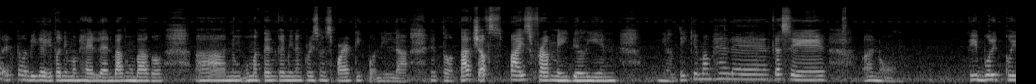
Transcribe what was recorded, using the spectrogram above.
Ito, bigay ito ni Ma'am Helen. Bagong-bago. Ah, nung umattend kami ng Christmas party po nila. Ito, Touch of Spice from Maybelline. Yan, thank you, Ma'am Helen. Kasi, ano, favorite ko,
